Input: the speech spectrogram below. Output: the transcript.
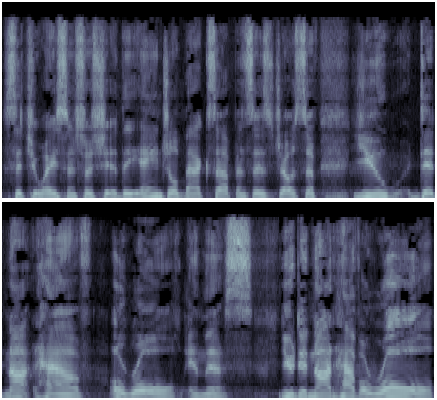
situation. So she, the angel backs up and says, Joseph, you did not have a role in this. You did not have a role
